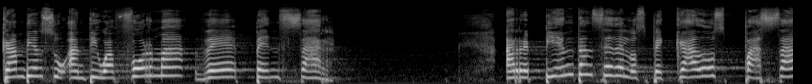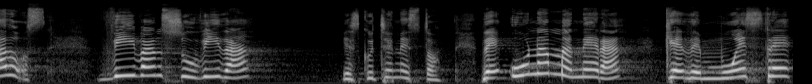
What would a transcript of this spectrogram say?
Cambien su antigua forma de pensar. Arrepiéntanse de los pecados pasados. Vivan su vida, y escuchen esto, de una manera que demuestre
